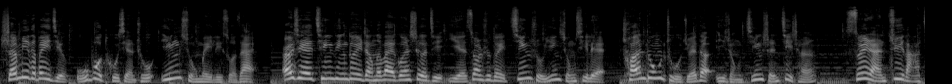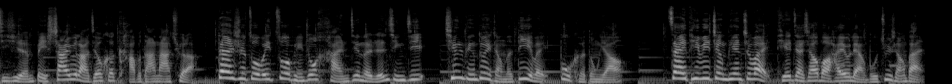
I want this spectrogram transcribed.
神秘的背景，无不凸显出英雄魅力所在。而且，蜻蜓队长的外观设计也算是对金属英雄系列传统主角的一种精神继承。虽然巨大机器人被鲨鱼辣椒和卡布达拿去了，但是作为作品中罕见的人形机，蜻蜓队长的地位不可动摇。在 TV 正片之外，铁甲小宝还有两部剧场版。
